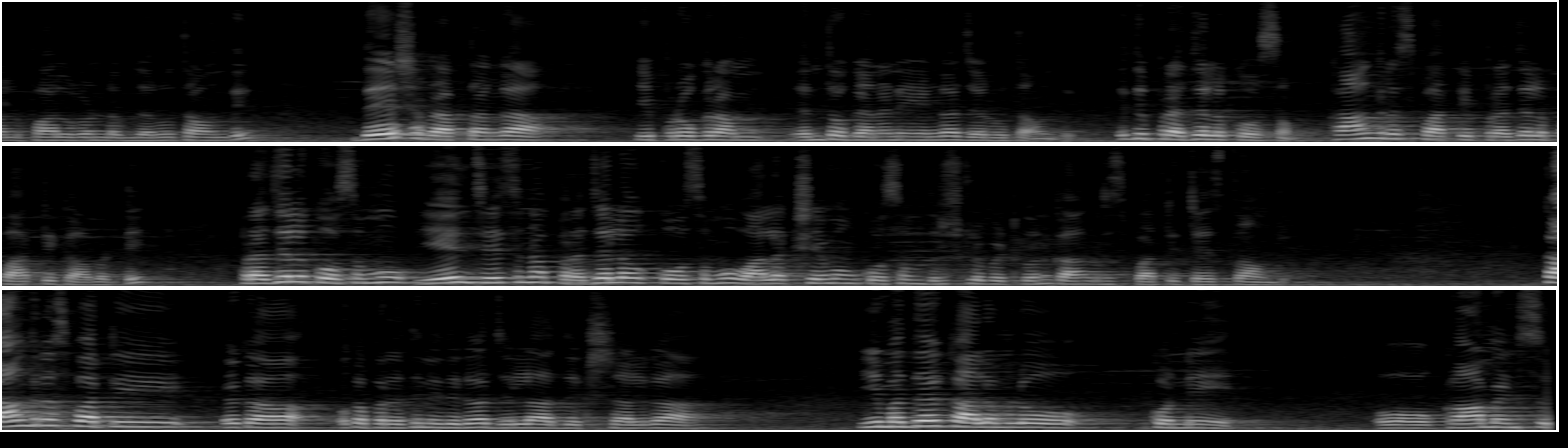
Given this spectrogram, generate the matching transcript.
వాళ్ళు పాల్గొనడం జరుగుతూ ఉంది. దేశవ్యాప్తంగా ఈ ప్రోగ్రాం ఎంతో గణనీయంగా జరుగుతూ ఉంది. ఇది ప్రజల కోసం. కాంగ్రెస్ పార్టీ ప్రజల పార్టీ కాబట్టి ప్రజల కోసము ఏం చేసినా ప్రజల కోసము వాళ్ళ క్షేమం కోసం దృష్టిలో పెట్టుకొని కాంగ్రెస్ పార్టీ చేస్తూ ఉంది. కాంగ్రెస్ పార్టీ యొక్క ఒక ప్రతినిధిగా జిల్లా అధ్యక్షురాలుగా ఈ మధ్య కాలంలో కొన్ని కామెంట్స్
